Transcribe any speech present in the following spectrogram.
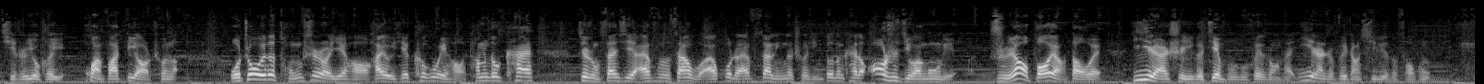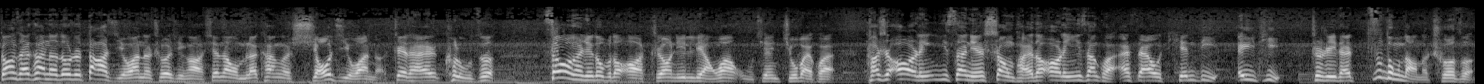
其实又可以焕发第二春了。我周围的同事也好，还有一些客户也好，他们都开。这种三系 F 三五啊或者 F 三零的车型都能开到二十几万公里，只要保养到位，依然是一个健步如飞的状态，依然是非常犀利的操控。刚才看的都是大几万的车型啊，现在我们来看个小几万的，这台克鲁兹，三万块钱都不到啊，只要你两万五千九百块。它是二零一三年上牌的二零一三款 S L 天地 A T，这是一台自动挡的车子，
